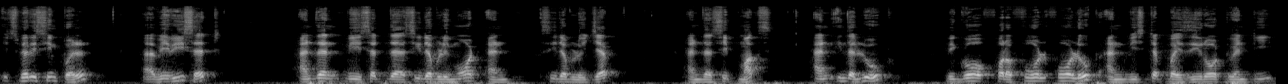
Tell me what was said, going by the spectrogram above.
it's very simple. Uh, we reset and then we set the CW mode and CW JAP and the CIP mux and in the loop, we go for a full for loop and we step by 0, 20,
